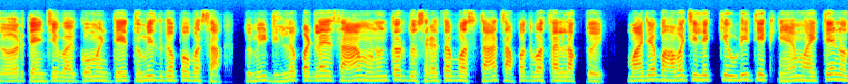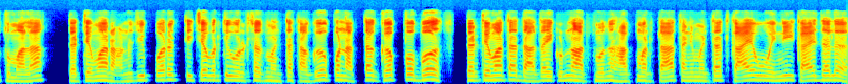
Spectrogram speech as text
तर त्यांची बायको म्हणते तुम्हीच गप्प बसा. तुम्ही ढिल्ल पडलायसा म्हणून तर दुसऱ्याचा बसता चापत बसायला लागतोय. माझ्या भावाची लेख केवढी देखणी आहे माहितीये ना तुम्हाला? तर तेव्हा राणूजी परत तिच्यावरती ओरडतात म्हणतात अगं पण आता गप्प बस. तर तेव्हा आता दादा इकडून आतमधून हाक मारतात आणि म्हणतात काय हो, वहिनी काय झालं?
